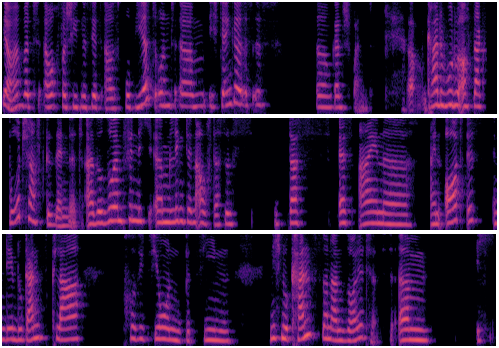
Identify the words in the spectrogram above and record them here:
ja, wird auch Verschiedenes jetzt ausprobiert. Und ähm, ich denke, es ist äh, ganz spannend. Äh, gerade wo du auch sagst, Botschaft gesendet. Also so empfinde ich ähm, LinkedIn auch, dass es, dass es eine, ein Ort ist, in dem du ganz klar Positionen beziehen, nicht nur kannst, sondern solltest. Ähm, ich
